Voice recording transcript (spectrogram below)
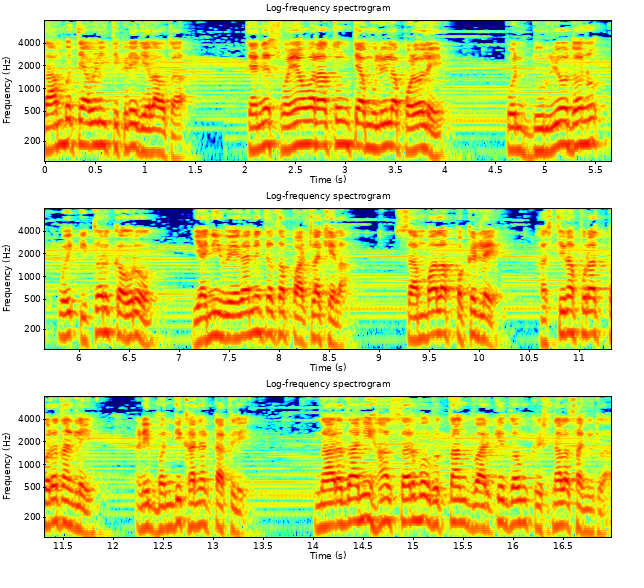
सांब त्यावेळी तिकडे गेला होता. त्याने स्वयंवरातून त्या मुलीला पळवले पण दुर्योधन व इतर कौरव यांनी वेगाने त्याचा पाठला केला. सांबाला पकडले हस्तिनापुरात परत आणले आणि बंदीखान्यात टाकले. नारदानी हा सर्व वृत्तांत द्वारकेत जाऊन कृष्णाला सांगितला.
